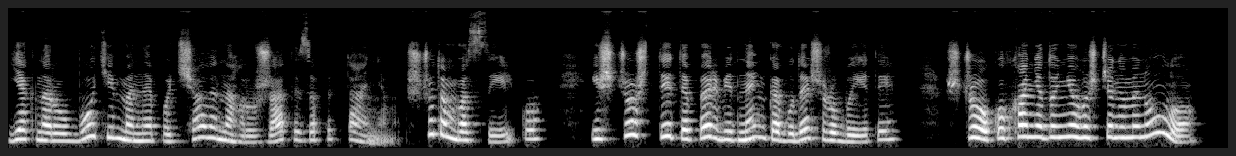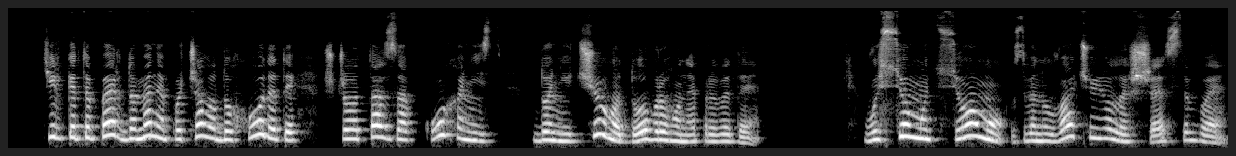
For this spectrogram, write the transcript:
як на роботі мене почали нагружати запитаннями. Що там, Василько? І що ж ти тепер, бідненька, будеш робити? Що, кохання до нього ще не минуло? Тільки тепер до мене почало доходити, що та закоханість до нічого доброго не приведе. В усьому цьому звинувачую лише себе,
